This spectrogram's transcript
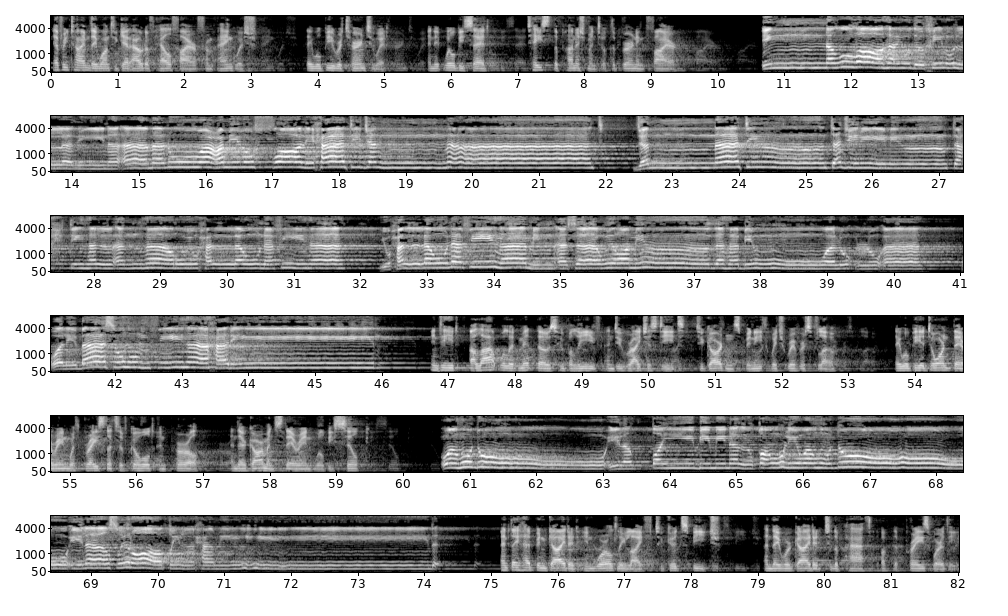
Every time they want to get out of hellfire from anguish, they will be returned to it, and it will be said, Taste the punishment of the burning fire. ان الله يدخل الذين امنوا وعملوا الصالحات جنات جنات تجري من تحتها الأنهار يحلون فيها يحلون فيها من أساور من ذهب ولؤلؤا ولباسهم فيها حرير. Indeed, Allah will admit those who believe and do righteous deeds to gardens beneath which rivers flow. They will be adorned therein with bracelets of gold and pearl, and their garments therein will be silk. وهدوا الى الطيب من القول وهدوا الى صراط الحميد And they had been guided in worldly life to good speech, and they were guided to the path of the praiseworthy.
